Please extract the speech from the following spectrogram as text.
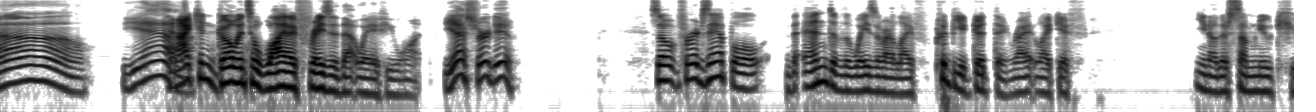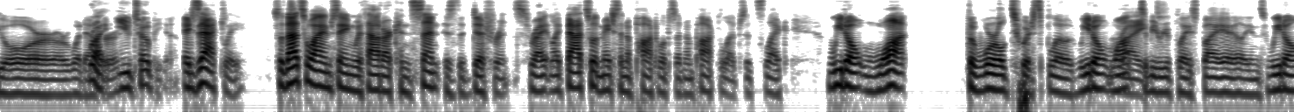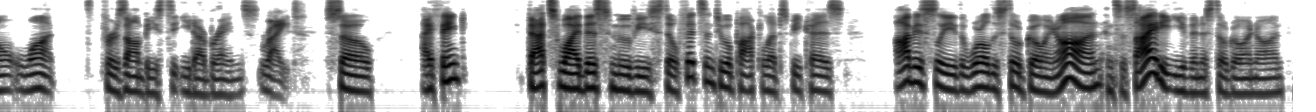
oh, yeah. And I can go into why I phrase it that way if you want. yeah, sure do. So, for example, the end of the ways of our life could be a good thing, right? Like if, you know, there's some new cure or whatever. Right, utopia. Exactly. So that's why I'm saying without our consent is the difference, right? Like that's what makes an apocalypse an apocalypse. It's like we don't want the world to explode. We don't want to be replaced by aliens. We don't want for zombies to eat our brains. Right. So I think that's why this movie still fits into apocalypse because obviously the world is still going on and society even is still going on,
